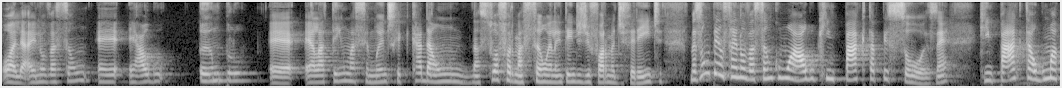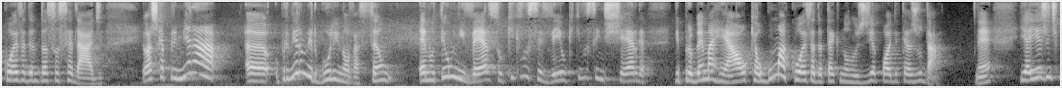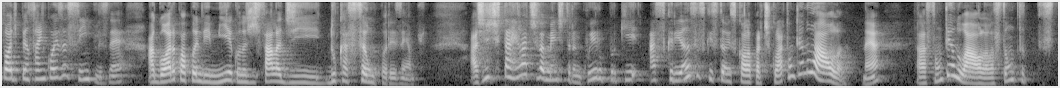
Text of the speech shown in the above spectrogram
Olha, a inovação é, é algo amplo, é, ela tem uma semântica que cada um, na sua formação, ela entende de forma diferente. Mas vamos pensar a inovação como algo que impacta pessoas, né? Que impacta alguma coisa dentro da sociedade. Eu acho que a primeira, uh, o primeiro mergulho em inovação é no teu universo, o que, que você vê, o que, que você enxerga de problema real que alguma coisa da tecnologia pode te ajudar. Né? E aí a gente pode pensar em coisas simples, né? Agora com a pandemia, quando a gente fala de educação, por exemplo, a gente está relativamente tranquilo porque as crianças que estão em escola particular estão tendo aula, né? Elas estão tendo aula, elas estão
